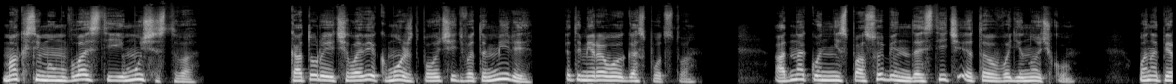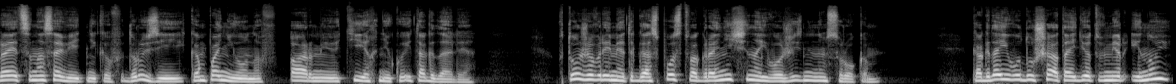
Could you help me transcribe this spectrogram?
Максимум власти и имущества, которые человек может получить в этом мире, это мировое господство. Однако он не способен достичь этого в одиночку. Он опирается на советников, друзей, компаньонов, армию, технику и так далее. В то же время это господство ограничено его жизненным сроком. Когда его душа отойдет в мир иной,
